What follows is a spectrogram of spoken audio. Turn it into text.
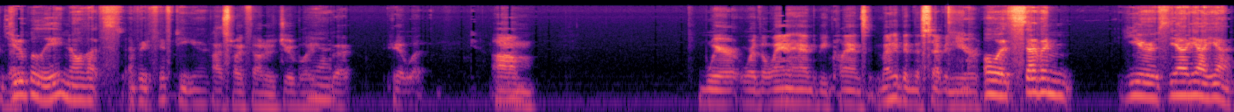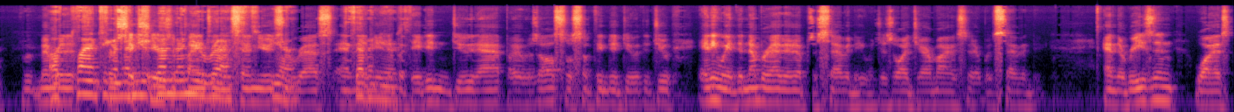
Is that- Jubilee. No, that's every fifty years. That's what I thought it was Jubilee, Yeah. but it was. Um, where where the land had to be cleansed. It might have been the seven year. Oh, it's seven years. Yeah, yeah, yeah. Remember Of that planting, for and then six you- years then- of then you planting rest. and ten years Yeah. of rest, and Seven then, you know, but they didn't do that. But it was also something to do with the Jew. Anyway, the number added up to seventy, which is why Jeremiah said it was seventy, and the reason was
